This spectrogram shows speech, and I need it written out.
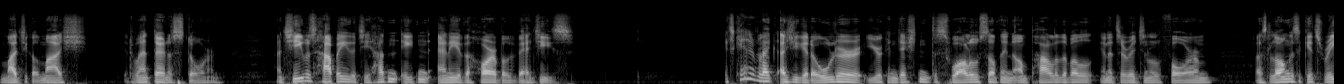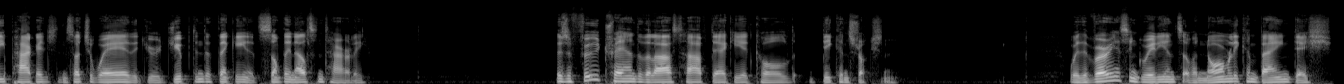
magical mash, it went down a storm, and she was happy that she hadn't eaten any of the horrible veggies. It's kind of like as you get older, you're conditioned to swallow something unpalatable in its original form as long as it gets repackaged in such a way that you're duped into thinking it's something else entirely. There's a food trend of the last half decade called deconstruction, where the various ingredients of a normally combined dish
